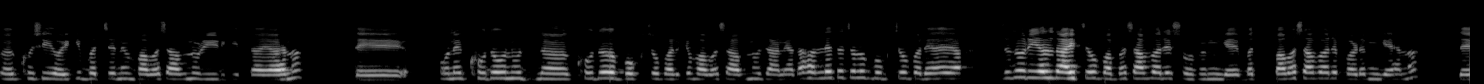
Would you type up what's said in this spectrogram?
ਅਹ ਖੁਸ਼ੀ ਹੋਈ ਕਿ ਬੱਚੇ ਨੇ ਬਾਬਾ ਸਾਹਿਬ ਨੂੰ ਰੀਡ ਕੀਤਾ ਆ ਹਨਾ? ਤੇ ਉਹਨੇ ਖੁਦ ਉਹਨੂੰ ਖੁਦ ਬੁੱਕ ਚੋਂ ਪੜ੍ਹ ਕੇ ਬਾਬਾ ਸਾਹਿਬ ਨੂੰ ਜਾਣਿਆ। ਤਾਂ ਹੱਲੇ ਤਾਂ ਚਲੋ ਬੁੱਕ ਚੋਂ ਪੜ੍ਹਿਆ ਆ। ਜਦੋਂ ਰੀਅਲ ਲਾਈਫ 'ਚ ਉਹ ਬਾਬਾ ਸਾਹਿਬ ਬਾਰੇ ਸੁਣਨਗੇ ਬਾਬਾ ਸਾਹਿਬ ਬਾਰੇ ਪੜ੍ਹਨਗੇ ਹਨਾ? ਤੇ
